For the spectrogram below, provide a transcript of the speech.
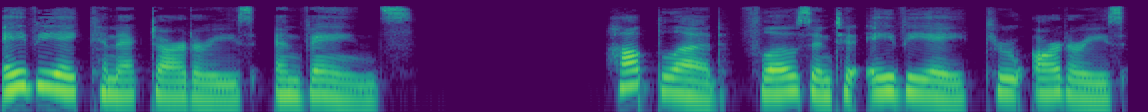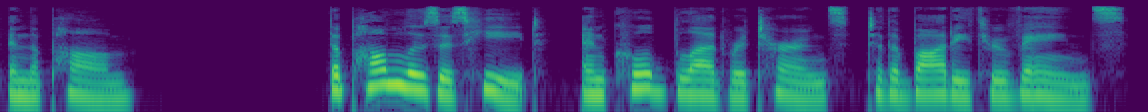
AVA connect arteries and veins. Hot blood flows into AVA through arteries in the palm. The palm loses heat, and cooled blood returns to the body through veins.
